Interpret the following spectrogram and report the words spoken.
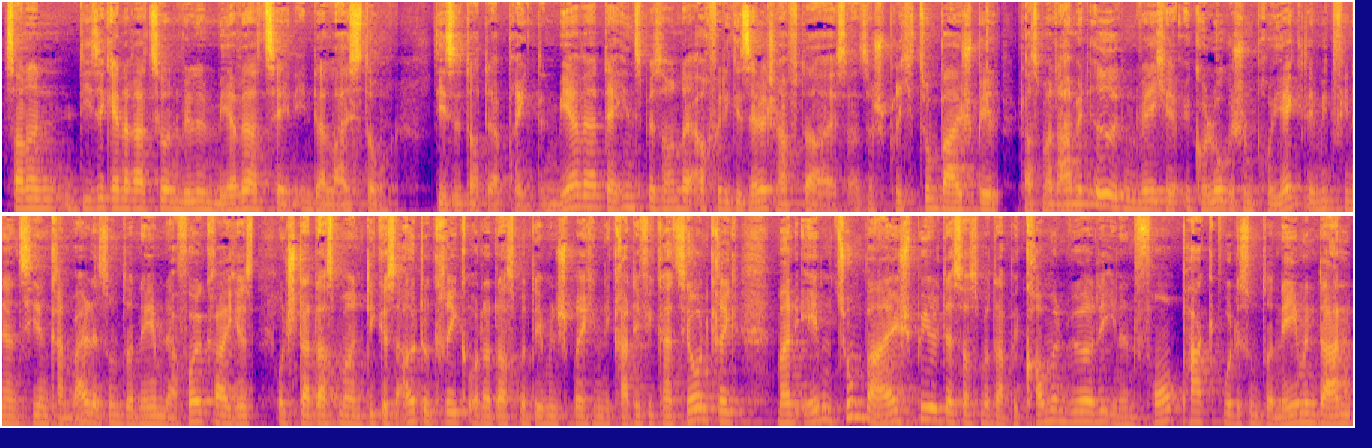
sondern diese Generation will einen Mehrwert sehen in der Leistung die sie dort erbringt. Ein Mehrwert, der insbesondere auch für die Gesellschaft da ist. Also sprich zum Beispiel, dass man damit irgendwelche ökologischen Projekte mitfinanzieren kann, weil das Unternehmen erfolgreich ist. Und statt dass man ein dickes Auto kriegt oder dass man dementsprechend eine Gratifikation kriegt, man eben zum Beispiel das, was man da bekommen würde, in einen Fonds packt, wo das Unternehmen dann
